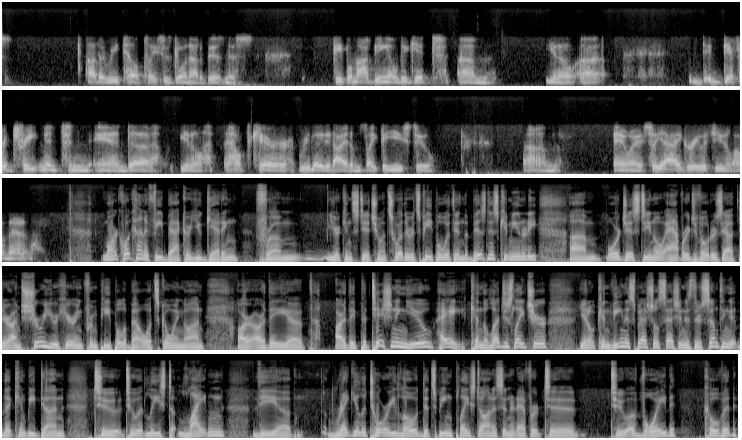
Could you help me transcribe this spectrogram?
other retail places going out of business, people not being able to get, um, you know, uh, d- different treatment and and uh, you know, healthcare related items like they used to. Um, anyway, so yeah, I agree with you on that. Marc, what kind of feedback are you getting from your constituents, whether it's people within the business community um, or just you know average voters out there? I'm sure you're hearing from people about what's going on. Are are they uh, are they petitioning you? Hey, can the legislature, you know, convene a special session? Is there something that, that can be done to to at least lighten the uh, regulatory load that's being placed on us in an effort to to avoid COVID?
